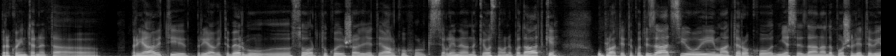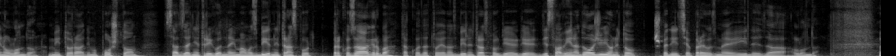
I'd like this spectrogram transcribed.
preko interneta e, prijaviti, prijavite berbu, e, sortu koju šaljete, alkohol, kiseline, neke osnovne podatke, uplatite kotizaciju i imate rok od mjesec dana da pošaljete vino u London. Mi to radimo poštom, sad zadnje tri godine imamo zbirni transport preko Zagreba, tako da to je jedan zbirni transport gdje, gdje, gdje sva vina dođe i oni to špedicija preuzme i ide za London. E,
